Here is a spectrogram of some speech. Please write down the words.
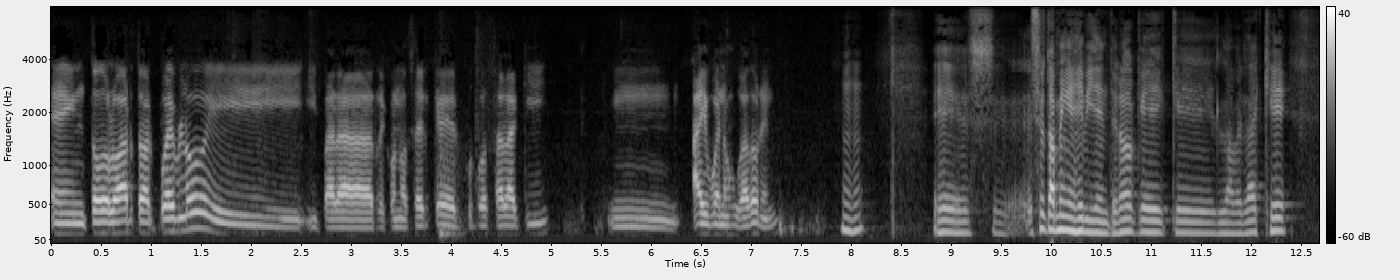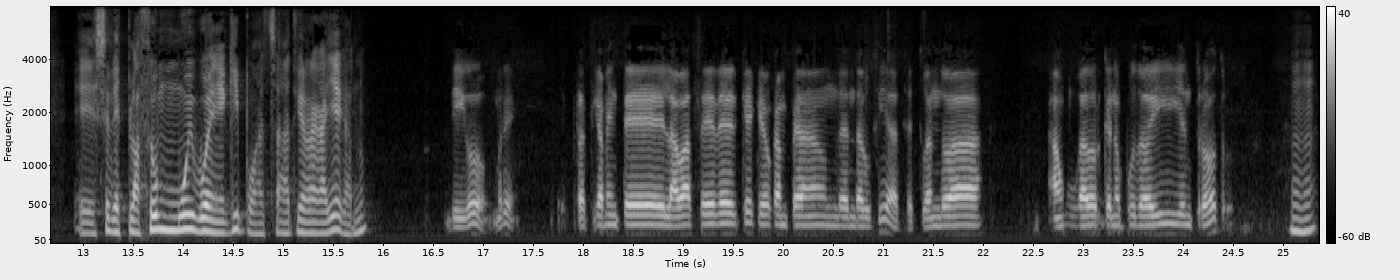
en todo lo harto al pueblo y, para reconocer que el fútbol sala aquí mm, hay buenos jugadores. eso también es evidente, ¿no? Que, la verdad es que eh, se desplazó un muy buen equipo hasta Tierra Gallega, ¿no? Digo, hombre, prácticamente la base del que quedó campeón de Andalucía, exceptuando a, a un jugador que no pudo ir y entró otro. La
